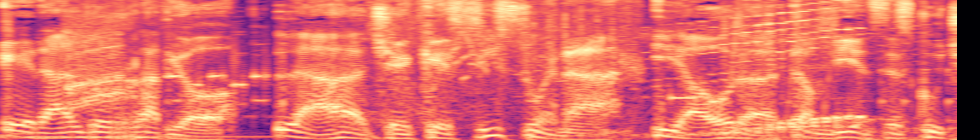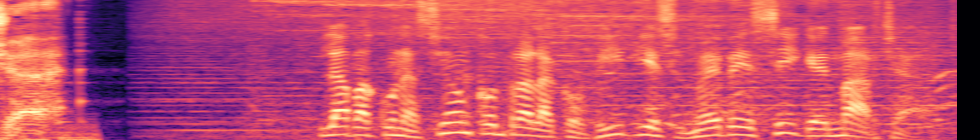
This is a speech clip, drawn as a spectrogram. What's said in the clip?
Heraldo Radio, la H que sí suena y ahora también se escucha. La vacunación contra la COVID-19 sigue en marcha.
